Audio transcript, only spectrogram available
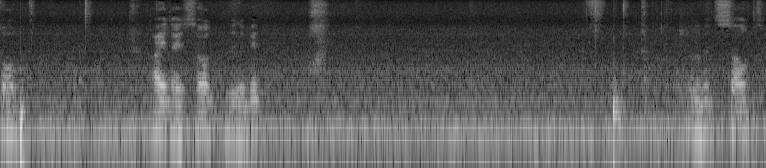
salt. Iodized salt a little bit. A little bit salt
